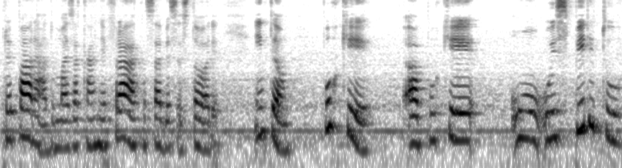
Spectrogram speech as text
preparado, mas a carne é fraca, sabe essa história? Então, por quê? Ah, porque o, o espírito,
